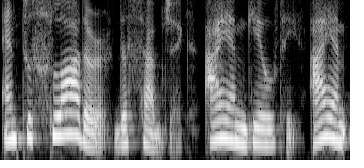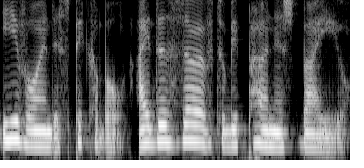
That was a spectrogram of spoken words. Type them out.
and to slaughter the subject. I am guilty. I am evil and despicable. I deserve to be punished by you.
